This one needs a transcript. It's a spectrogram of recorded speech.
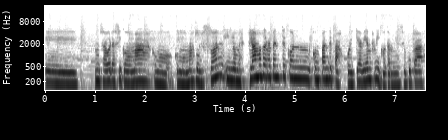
eh, un sabor así como más, como, como más dulzón y lo mezclamos de repente con, pan de Pascua y queda bien rico también. Se ocupa,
